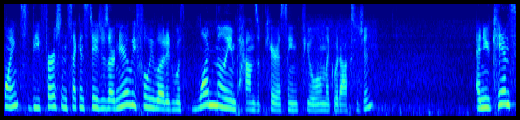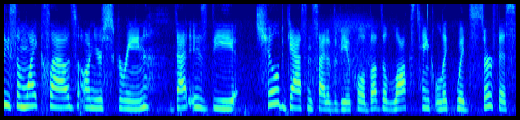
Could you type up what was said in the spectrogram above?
point, the first and second stages are nearly fully loaded with 1 million pounds of kerosene fuel and liquid oxygen. And you can see some white clouds on your screen that is the chilled gas inside of the vehicle above the LOX tank liquid surface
